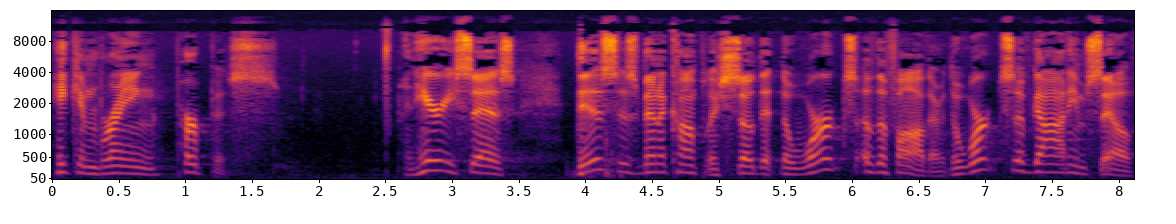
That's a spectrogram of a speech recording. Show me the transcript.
He can bring purpose. And here He says, This has been accomplished so that the works of the Father, the works of God Himself,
